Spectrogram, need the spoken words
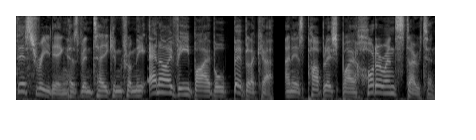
This reading has been taken from the NIV Bible Biblica and is published by Hodder and Stoughton.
